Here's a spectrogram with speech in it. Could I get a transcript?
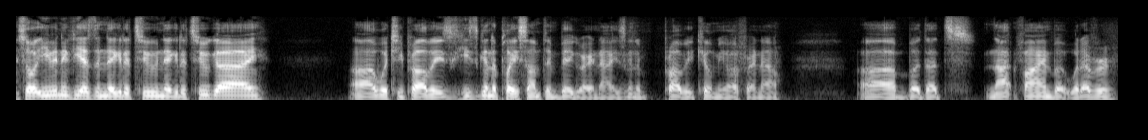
So even if he has the negative two, negative two guy, uh, which he probably is, he's gonna play something big right now. He's gonna probably kill me off right now. Uh, but that's not fine. But whatever.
